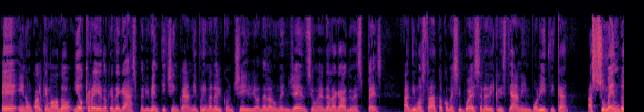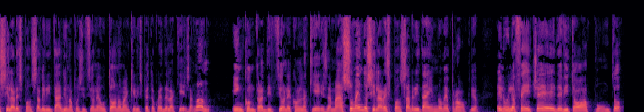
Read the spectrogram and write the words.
E in un qualche modo io credo che De Gasperi, 25 anni prima del concilio, della Lumen Gentium e della Gaudium Spes, ha dimostrato come si può essere dei cristiani in politica, assumendosi la responsabilità di una posizione autonoma anche rispetto a quella della Chiesa, non in contraddizione con la Chiesa, ma assumendosi la responsabilità in nome proprio. E lui lo fece ed evitò appunto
